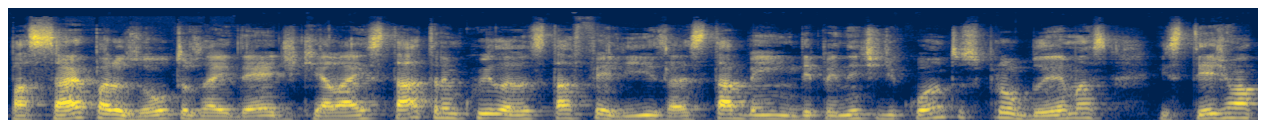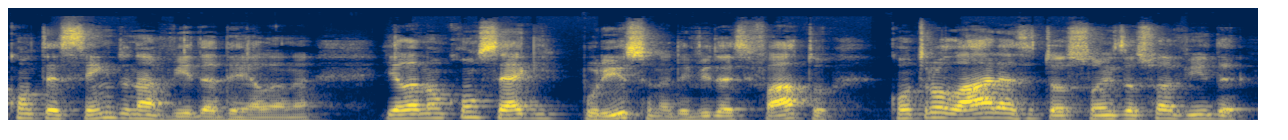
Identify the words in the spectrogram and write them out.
passar para os outros a ideia de que ela está tranquila, ela está feliz, ela está bem, independente de quantos problemas estejam acontecendo na vida dela, né? E ela não consegue, por isso, né, devido a esse fato, controlar as situações da sua vida.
